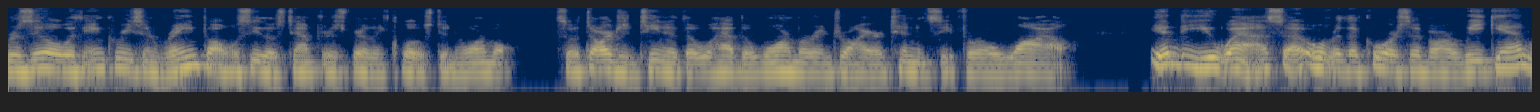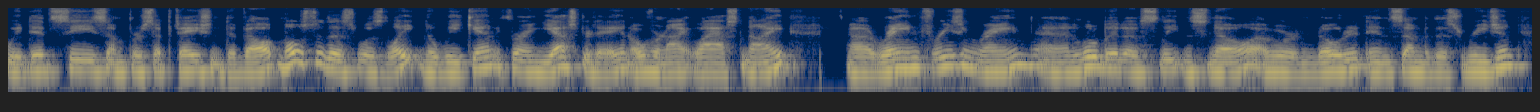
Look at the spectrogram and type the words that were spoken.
Brazil, with increase in rainfall, will see those temperatures fairly close to normal. So it's Argentina that will have the warmer and drier tendency for a while. In the U.S., uh, over the course of our weekend, we did see some precipitation develop. Most of this was late in the weekend, occurring yesterday and overnight last night. Uh, rain, freezing rain, and a little bit of sleet and snow uh, were noted in some of this region.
